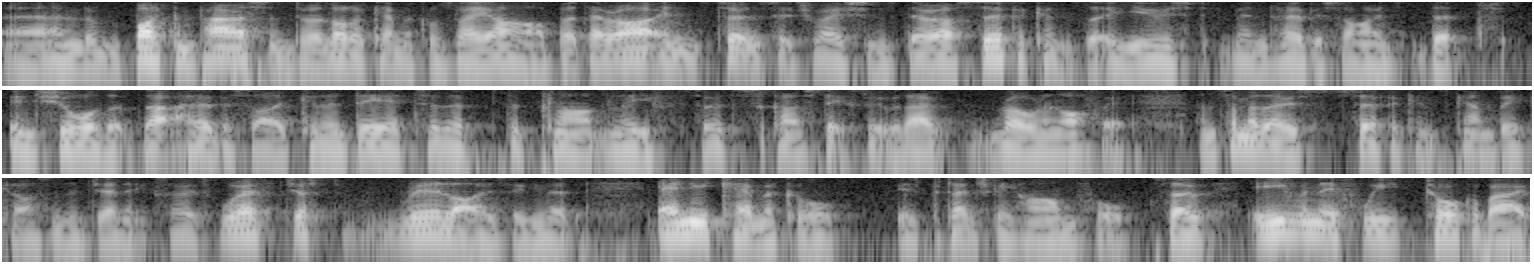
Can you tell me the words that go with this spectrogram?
Uh, and by comparison to a lot of chemicals, they are. But there are, in certain situations, there are surfactants that are used in herbicides that ensure that that herbicide can adhere to the, the plant leaf, so it kind of sticks to it without rolling off it. And some of those surfactants can be carcinogenic. So it's worth just realising that any chemical is potentially harmful. So even if we talk about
